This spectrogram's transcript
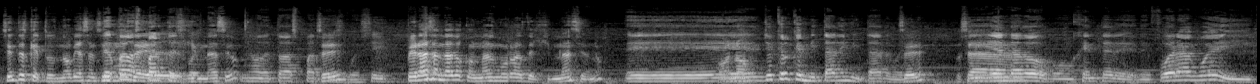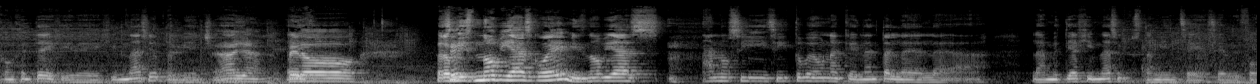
¿Sientes que tus novias han De sido más todas del partes, gimnasio? No, de todas partes, ¿Sí? güey, sí. Pero has andado con más morras del gimnasio, ¿no? Eh, ¿O no? Yo creo que mitad y mitad, güey. ¿Sí? O sea- Y he andado con gente de, de fuera, güey, y con gente de, gi- de gimnasio también, chingón. Ah, ya. Pero... Pero Sí. mis novias, güey, mis novias. Ah, no, sí, sí, tuve una que la neta la, la, la metí al gimnasio y pues también se, se rifó.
